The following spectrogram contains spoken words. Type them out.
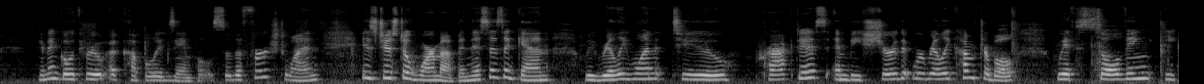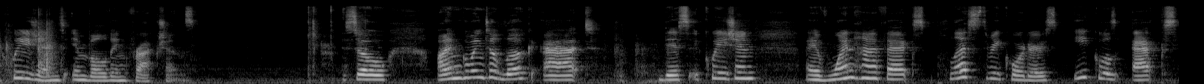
I'm going to go through a couple examples. So the first one is just a warm up and this is again, we really want to practice and be sure that we're really comfortable with solving equations involving fractions. So I'm going to look at this equation. I have 1 half x plus 3 quarters equals x,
